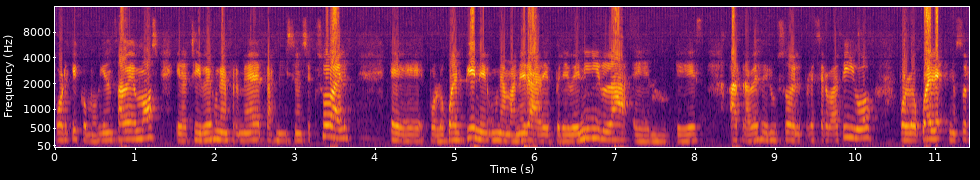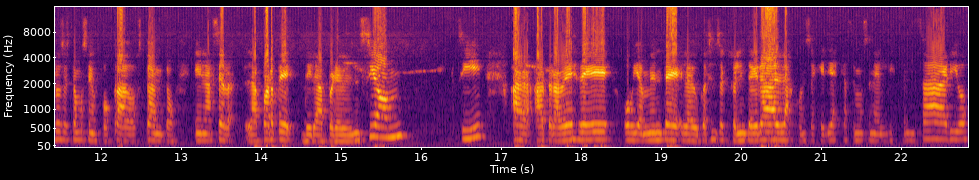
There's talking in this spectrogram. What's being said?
Porque como bien sabemos, el HIV es una enfermedad de transmisión sexual. Eh, por lo cual tiene una manera de prevenirla, que es a través del uso del preservativo, por lo cual nosotros estamos enfocados tanto en hacer la parte de la prevención, ¿sí? A, través de, obviamente, la educación sexual integral, las consejerías que hacemos en el dispensario,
